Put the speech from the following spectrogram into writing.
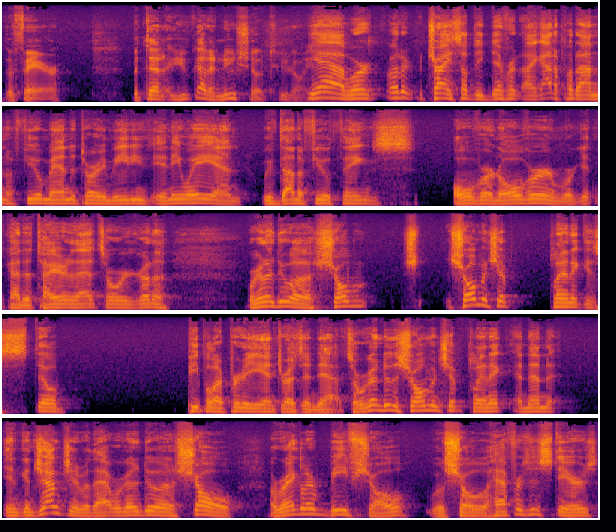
the fair. But then you've got a new show too, don't you? Yeah, we're going to try something different. I got to put on a few mandatory meetings anyway, and we've done a few things over and over, and we're getting kind of tired of that. So we're gonna we're gonna do a show sh- showmanship clinic. Is still people are pretty interested in that. So we're gonna do the showmanship clinic, and then in conjunction with that, we're gonna do a show, a regular beef show. We'll show heifers and steers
